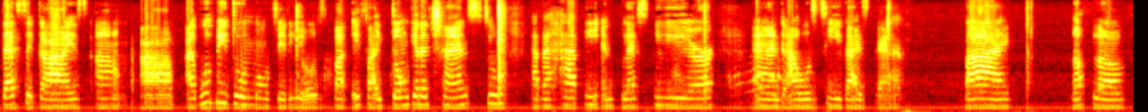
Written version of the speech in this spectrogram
that's it guys. Um, uh, I will be doing more videos but if I don't get a chance to have a happy and blessed new year and I will see you guys then. Bye. Love love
